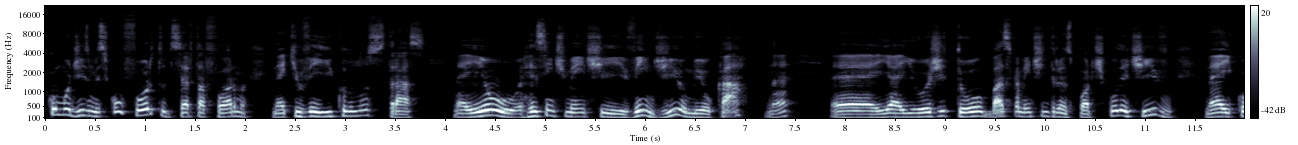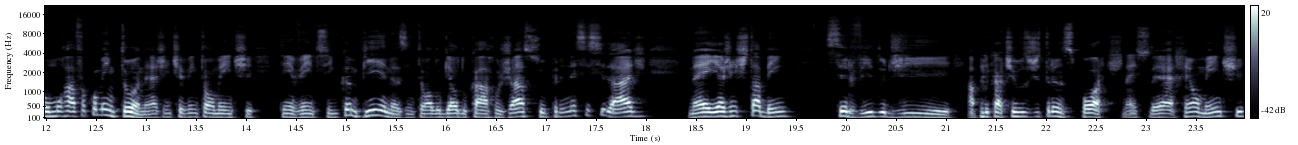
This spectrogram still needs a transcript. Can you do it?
comodismo, esse conforto, de certa forma, né, que o veículo nos traz. Né? Eu recentemente vendi o meu carro, né? É, e aí hoje estou basicamente em transporte coletivo, né? E como o Rafa comentou, né? A gente eventualmente tem eventos em Campinas, então aluguel do carro já supre necessidade, né? E a gente está bem servido de aplicativos de transporte, né? Isso daí é, realmente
